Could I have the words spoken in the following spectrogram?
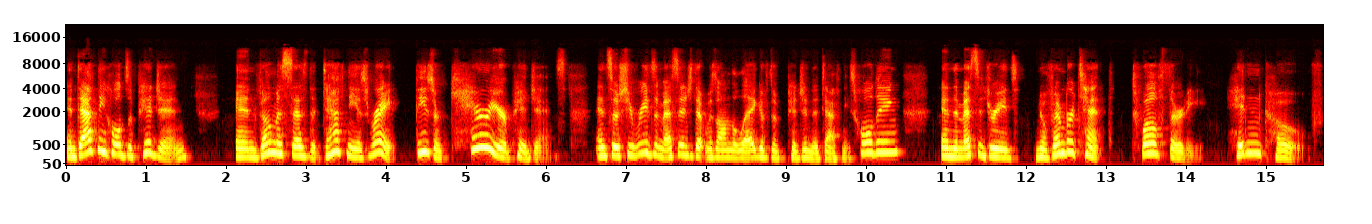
And Daphne holds a pigeon, and Velma says that Daphne is right. These are carrier pigeons. And so she reads a message that was on the leg of the pigeon that Daphne's holding. And the message reads November 10th, 1230, Hidden Cove.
